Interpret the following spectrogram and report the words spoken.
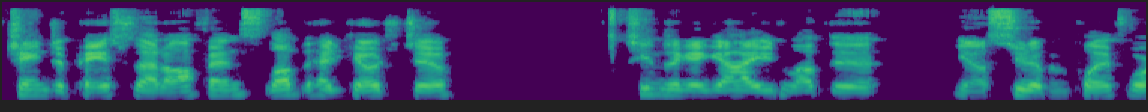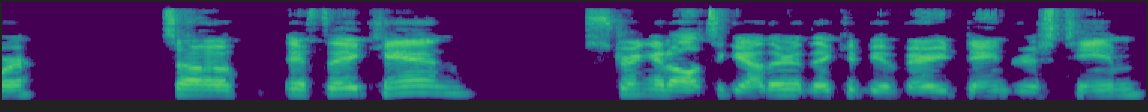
change of pace for that offense. Love the head coach too. Seems like a guy you'd love to, you know, suit up and play for. So if they can string it all together, they could be a very dangerous team.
